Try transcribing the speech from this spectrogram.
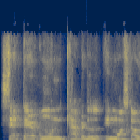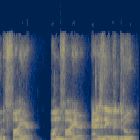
set their own capital in Moscow to fire on fire as they withdrew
